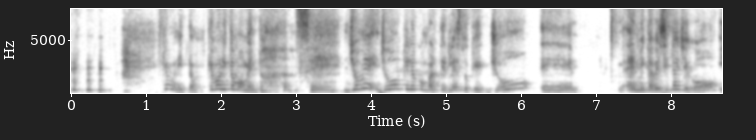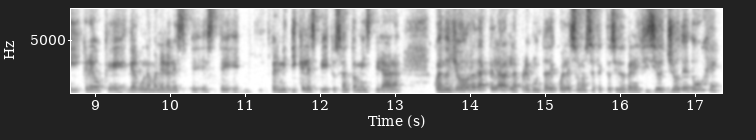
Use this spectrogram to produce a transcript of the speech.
Qué bonito, qué bonito momento. Sí. Yo, me, yo quiero compartirles lo que yo eh, en mi cabecita llegó y creo que de alguna manera les este, permití que el Espíritu Santo me inspirara. Cuando yo redacté la, la pregunta de cuáles son los efectos y los beneficios, yo deduje.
